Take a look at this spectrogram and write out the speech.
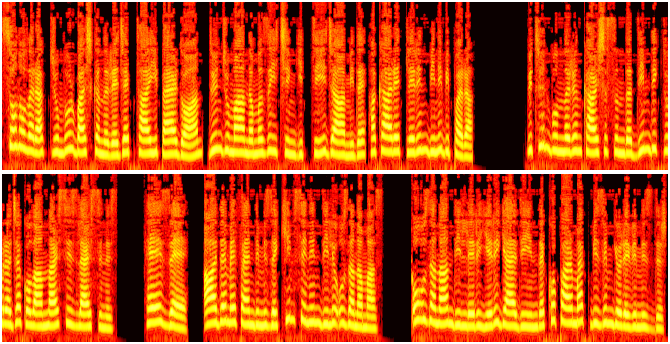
Son olarak Cumhurbaşkanı Recep Tayyip Erdoğan, dün cuma namazı için gittiği camide, hakaretlerin bini bir para. Bütün bunların karşısında dimdik duracak olanlar sizlersiniz. H.Z. Adem Efendimiz'e kimsenin dili uzanamaz. O uzanan dilleri yeri geldiğinde koparmak bizim görevimizdir.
